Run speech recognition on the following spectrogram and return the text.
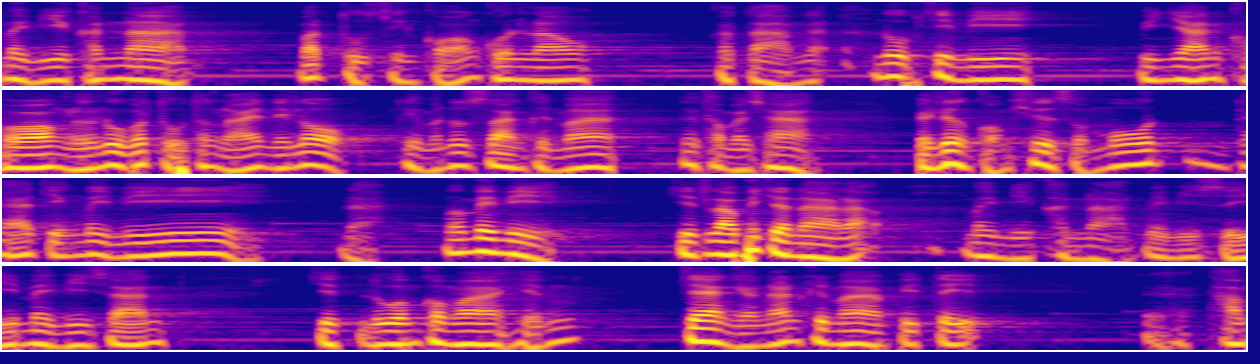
ไม่มีขนาด วัตถุสิ่งของคนเราก็ตามนะรูปที่มีวิญญาณคลองหรือรูปวัตถุทั้งหลายในโลก ที่มนุษย์สร้างขึ้นมาในรื่อธรรมชาติ เป็นเรื่องของชื่อสมมติแท้จริงไม่มีนะเมื่อไม่มีจิตเราพิจารณาแล้วไม่มีขนาดไม่มีสีไม่มีสันจิตรวมเข้ามาเห็น แจ้งอย่างนั้นขึ้นมาปิติเอ่อธรรม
